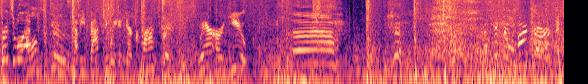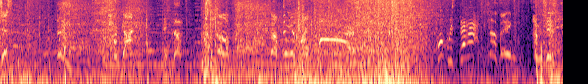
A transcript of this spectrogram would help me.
Principal Evans! All students have evacuated their classrooms. Where are you? Uh, Mr. Parker! I just uh, forgot something in my car. What was that? Nothing. I'm just.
